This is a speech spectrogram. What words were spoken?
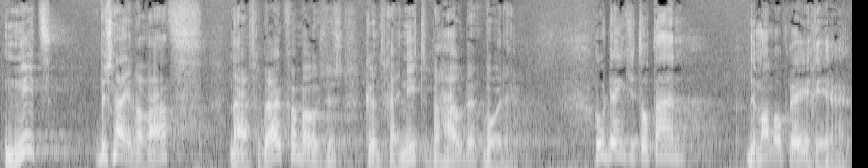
niet besnijden laat naar het gebruik van Mozes, kunt gij niet behouden worden. Hoe denk je tot daar de man op reageren?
